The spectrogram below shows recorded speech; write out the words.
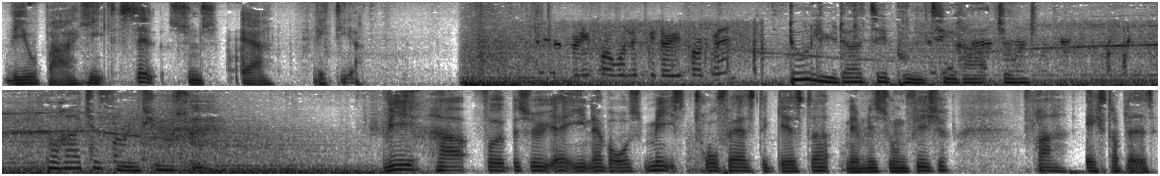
vi jo bare helt selv synes er vigtigere. Du lytter til Politiradio på Radio 24 Vi har fået besøg af en af vores mest trofaste gæster, nemlig Sune Fischer fra Ekstrabladet.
